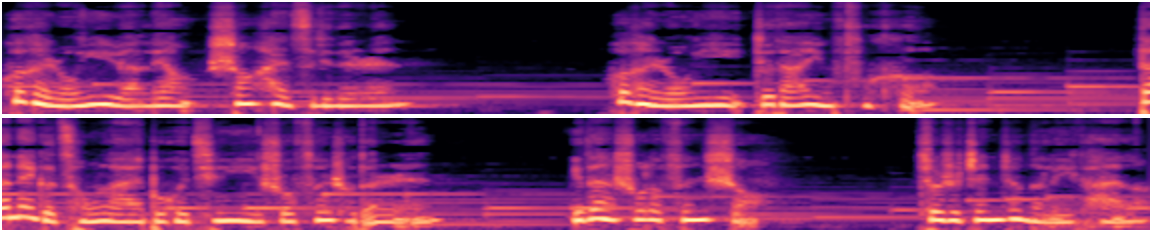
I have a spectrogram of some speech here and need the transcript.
会很容易原谅伤害自己的人，会很容易就答应复合。但那个从来不会轻易说分手的人，一旦说了分手，就是真正的离开了。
